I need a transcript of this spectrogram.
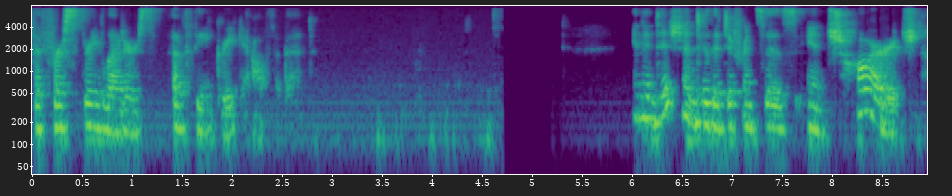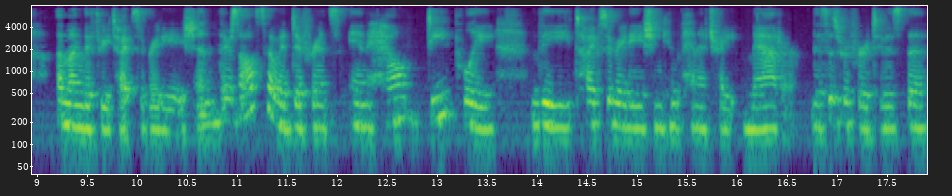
the first three letters of the Greek alphabet. In addition to the differences in charge among the three types of radiation, there's also a difference in how deeply the types of radiation can penetrate matter. This is referred to as the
